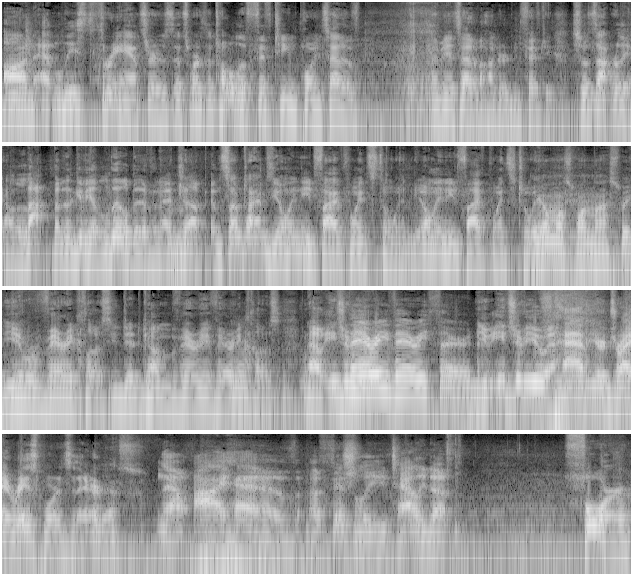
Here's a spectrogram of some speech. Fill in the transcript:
on at least three answers. That's worth a total of 15 points out of, I mean, it's out of 150. So it's not really a lot, but it'll give you a little bit of an edge mm-hmm. up. And sometimes you only need five points to win. You only need five points to win. We almost won last week. You were very close. You did come very, very Yeah. close. Now, each of you Very, very third. you, you, each of you have your dry erase boards there. yes. Now I have officially tallied up four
